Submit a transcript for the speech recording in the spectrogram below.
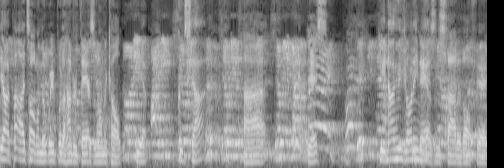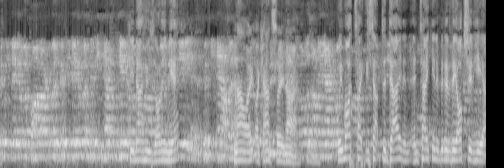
Yeah, I, I told him that we put 100000 on the colt. Yeah. Good start. Uh, yes. Do you know who's on him yet? started off, yeah. Do you know who's on him yet? No, I, I can't see, no. We might take this up to date and, and take in a bit of the auction here.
